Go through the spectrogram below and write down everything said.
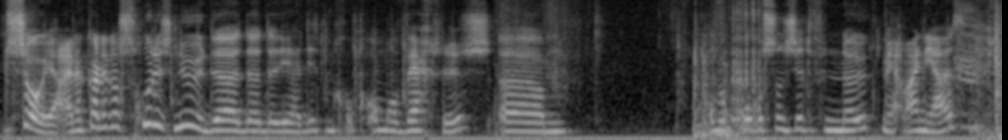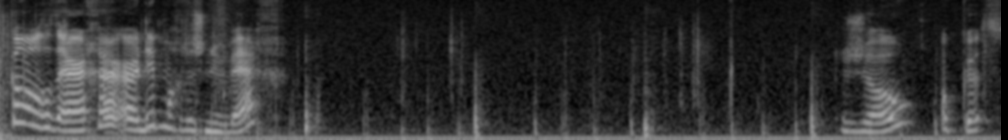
Zo ja, en dan kan ik als het goed is nu, de, de, de ja, dit mag ook allemaal weg dus. Um, op de cobblestone zitten verneukt, maar ja, maakt niet uit. Kan altijd erger. Uh, dit mag dus nu weg. Zo. Oh, kut.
